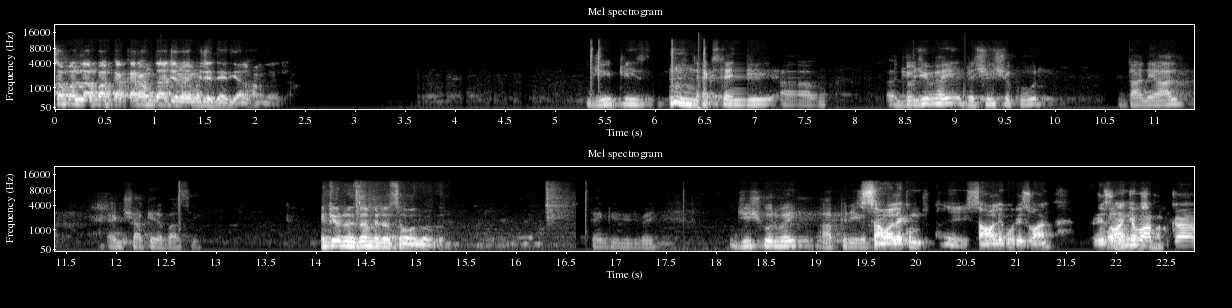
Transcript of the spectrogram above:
سب اللہ پاک کا کرم تھا جنہوں نے مجھے دے دیا الحمدللہ۔ جی پلیز نیکسٹ ہیں جی جو جی بھائی Rashid Shakoor Danial and Shakir Abbasi. Thank you Raza میرا سوال ہوگا تھینک یو جی بھائی۔ جی شکور بھائی آپ کریے گا۔ السلام علیکم۔ جی، السلام علیکم رضوان۔ رضوان جب آپ کا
